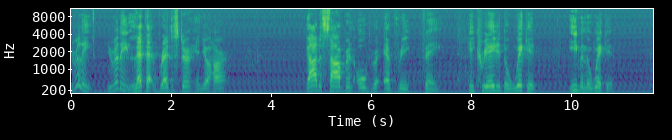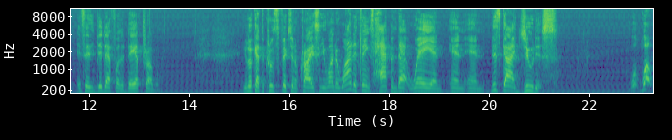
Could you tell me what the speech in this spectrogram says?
You really, you really let that register in your heart? God is sovereign over everything. He created the wicked, even the wicked. It says he did that for the day of trouble. You look at the crucifixion of Christ and you wonder why did things happen that way? And, and, and this guy, Judas, what, what,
